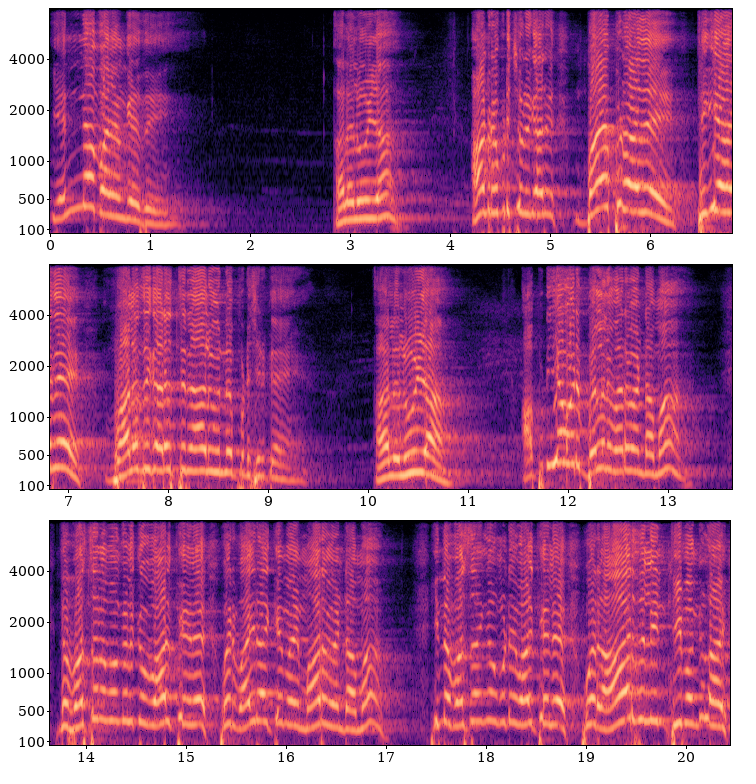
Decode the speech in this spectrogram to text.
என்ன பயங்க இது? அலலூயா ஆண்டு எப்படி சொல்லிருக்காரு பயப்படாதே திகையாதே. வலது கரத்தினால் உன்னை பிடிச்சிருக்கேன். அலலூயா அப்படியே ஒரு பலன் வர வேண்டாமா? இந்த வசனம் உங்களுக்கு வாழ்க்கையில் ஒரு வைராக்கியமாய் மாற வேண்டாமா? இந்த வசனங்கள் உங்களுடைய வாழ்க்கையில் ஒரு ஆறுதலின் தீபங்களாய்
